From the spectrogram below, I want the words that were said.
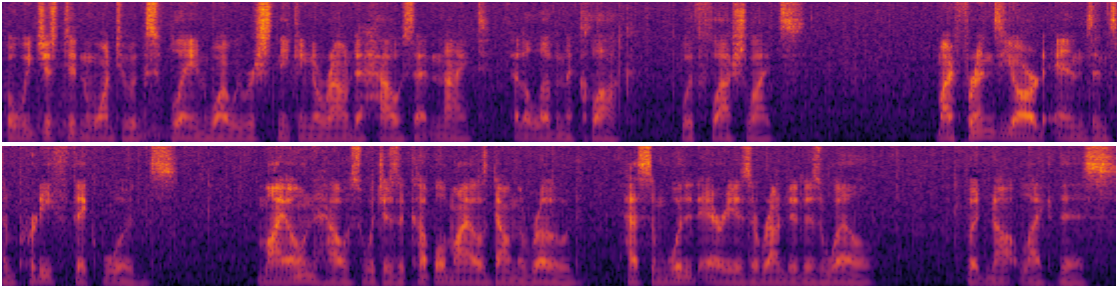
but we just didn't want to explain why we were sneaking around a house at night at 11 o'clock with flashlights. My friend's yard ends in some pretty thick woods. My own house, which is a couple miles down the road, has some wooded areas around it as well, but not like this.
